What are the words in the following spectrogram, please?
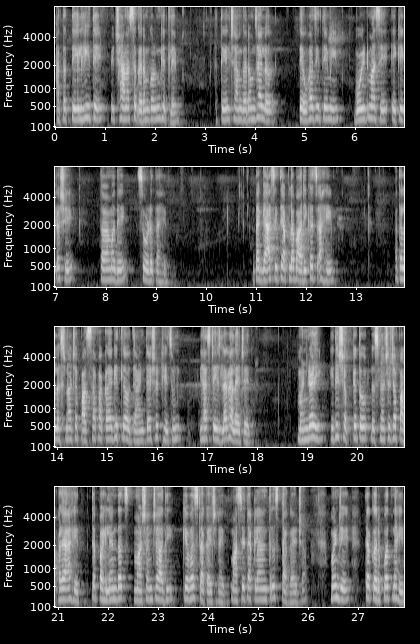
आता तेलही इथे मी छान असं गरम करून घेतले तर तेल छान गरम झालं तेव्हाच इथे मी बोईट मासे एक एक असे तव्यामध्ये सोडत आहे. आता गॅस इथे आपला बारीकच आहे. आता लसणाच्या पाच सहा पाकळ्या घेतल्या होत्या आणि त्या अशा ठेचून ह्या स्टेजला घालायच्या आहेत. मंडळी इथे शक्यतो लसणाच्या ज्या पाकळ्या आहेत त्या पहिल्यांदाच माशांच्या आधी केव्हाच टाकायच्या नाहीत. मासे टाकल्यानंतरच टाकायच्या. म्हणजे त्या करपत नाहीत.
